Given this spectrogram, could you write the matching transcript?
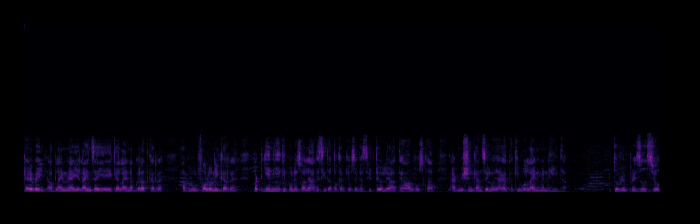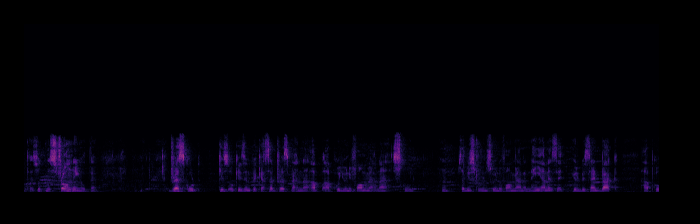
कह रहे, भाई, आप लाइन में आइए, लाइन से आइए, ये क्या लाइन आप गलत कर रहे हैं? आप रूल फॉलो नहीं कर रहे हैं? बट ये नहीं है कि पुलिस वाले आके सीधा पकड़ के उसे घसीटते हुए ले आते हैं और वो उसका एडमिशन कैंसिल हो जाएगा क्योंकि वो लाइन में नहीं था। तो रिप्रेजल्स जो होते हैं, सो उतने स्ट्रांग नहीं होते हैं। ड्रेस कोड किस ओकेजन पे कैसा ड्रेस पहनना है? आप, आपको यूनिफॉर्म में आना है स्कूल हम्म? सभी स्टूडेंट्स को यूनिफॉर्म में आना, नहीं आने से you will be sent back आपको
